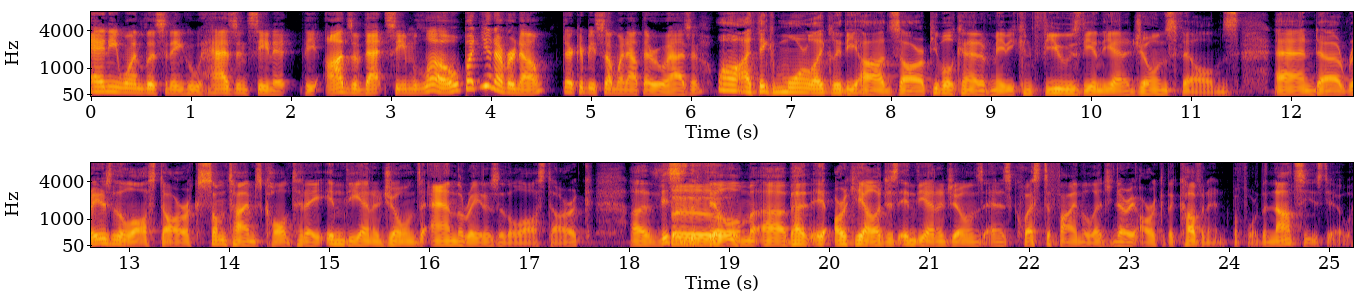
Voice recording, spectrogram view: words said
anyone listening who hasn't seen it? The odds of that seem low, but you never know. There could be someone out there who hasn't. Well, I think more likely the odds are people kind of maybe confuse the Indiana Jones films and uh, Raiders of the Lost Ark, sometimes called today Indiana Jones and the Raiders of the Lost Ark. Uh, this is the film uh, about archaeologist Indiana Jones and his quest to find the legendary Ark of the Covenant before the Nazis do.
